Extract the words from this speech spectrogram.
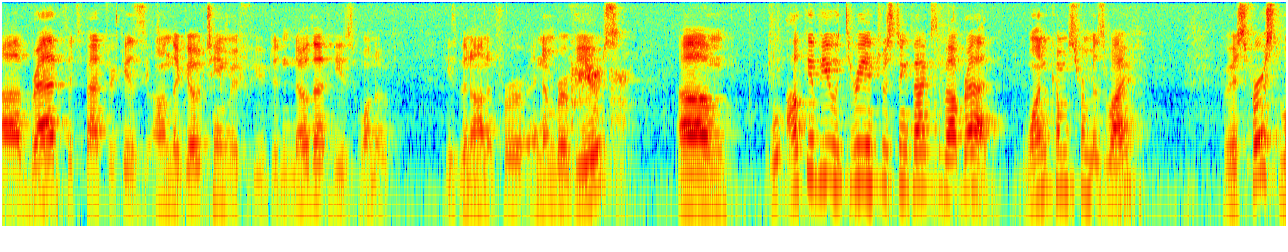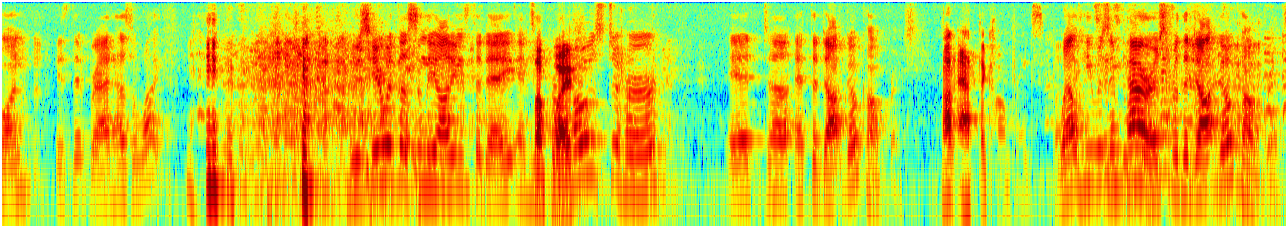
Uh, Brad Fitzpatrick is on the Go team. If you didn't know that, he's one of, he's been on it for a number of years. Um, well, I'll give you three interesting facts about Brad. One comes from his wife. His first one is that Brad has a wife, who's here with us in the audience today, and What's he up, wife? proposed to her at uh, at the .go conference. Not at the conference. Well, he was in Paris for the Dot .go conference.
